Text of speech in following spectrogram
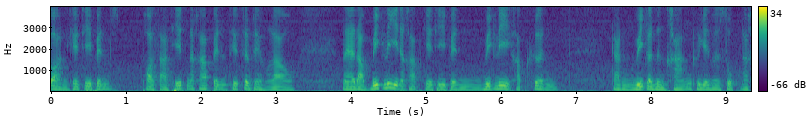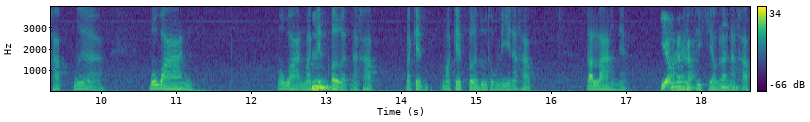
ก่อน KT เป็นพอร์ตสาธิตนะครับ เป็น System Trade ของเรา ในระดับ weekly นะครับ KT เป็น weekly ขับเคลื่อนกันวิกละหนึ่งครั้งคือเย็นวันศุกร์นะครับ เมื่อเมื่อวาน เมื่อวานมาเก็ตอืมเปิดนะครับมาเก็ตมาเก็ตเปิดดูตรงนี้นะครับ ด้านล่างเนี่ยเขียวนะคเป็รันบสีเขียวแล้วนะครับ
